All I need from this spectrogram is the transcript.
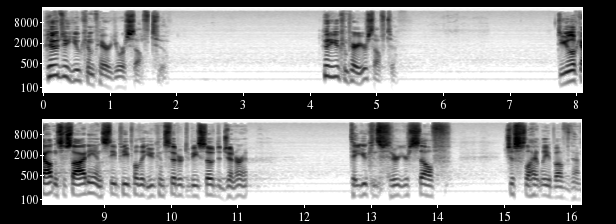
who do you compare yourself to? Who do you compare yourself to? Do you look out in society and see people that you consider to be so degenerate that you consider yourself just slightly above them?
